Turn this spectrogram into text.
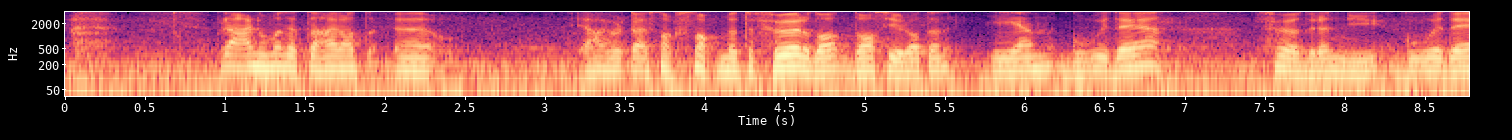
For det er noe med dette her at uh, Jeg har hørt deg snakke, snakke om dette før, og da, da sier du at en én god idé føder en ny god idé,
